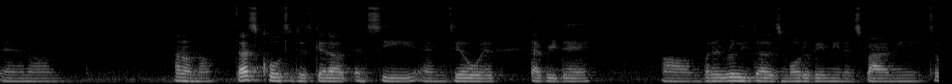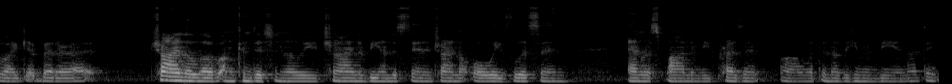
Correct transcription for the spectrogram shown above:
and um, I don't know. That's cool to just get up and see and deal with every day. Um, but it really does motivate me and inspire me to like get better at trying to love unconditionally, trying to be understanding, trying to always listen and respond and be present um, with another human being. I think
